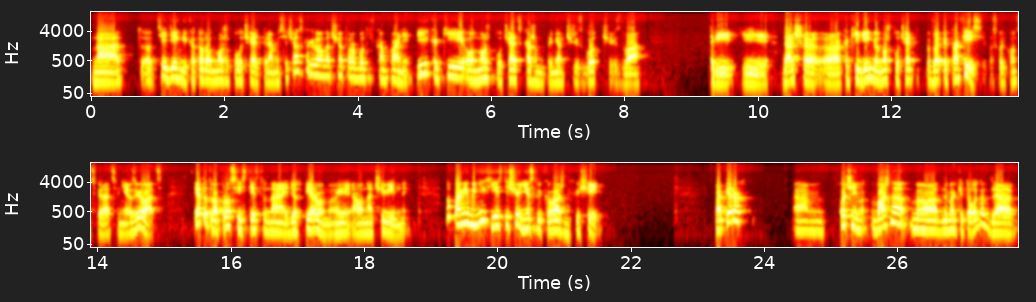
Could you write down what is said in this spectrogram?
на те деньги, которые он может получать прямо сейчас, когда он начнет работать в компании, и какие он может получать, скажем, например, через год, через два, три, и дальше э, какие деньги он может получать в этой профессии, поскольку он собирается в ней развиваться. Этот вопрос, естественно, идет первым, и он очевидный. Но помимо них есть еще несколько важных вещей. Во-первых, эм, очень важно э, для маркетологов, для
